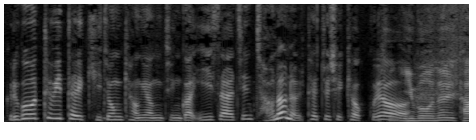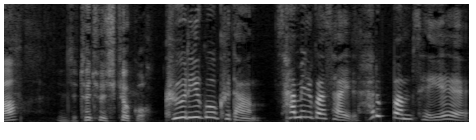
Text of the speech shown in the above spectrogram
그리고 트위터의 기존 경영진과 이사진 전원을 퇴출시켰고요. 임원을 다 이제 퇴출시켰고. 그리고 그 다음 3일과 4일 하룻밤 새에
